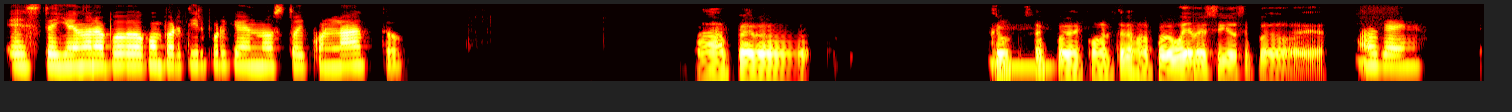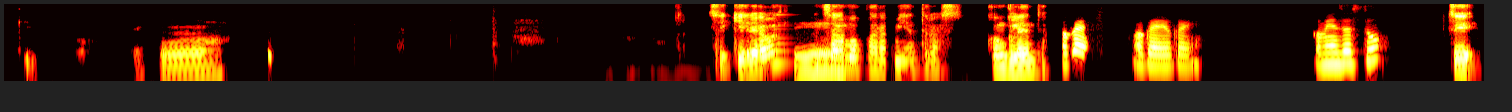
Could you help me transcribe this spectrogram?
Este, yo no la puedo compartir porque no estoy con laptop. Ah, pero creo que se puede con el teléfono, pero voy a ver si yo sí puedo ver. Ok. Puedo- Si quiere, avanzamos para mientras con Glenda. Ok, ok, ok. ¿Comienzas tú? Sí.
